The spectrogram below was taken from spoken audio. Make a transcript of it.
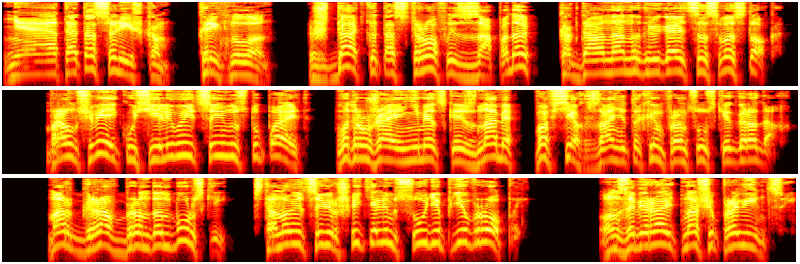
«Нет, это слишком!» — крикнул он. «Ждать катастрофы с запада, когда она надвигается с востока. Брауншвейк усиливается и наступает, водружая немецкое знамя во всех занятых им французских городах. Маркграф Бранденбургский становится вершителем судеб Европы. Он забирает наши провинции.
